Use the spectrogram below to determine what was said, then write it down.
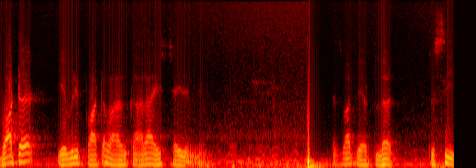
water, every part of Ahankara is Chaitanya. That's what we have to learn, to see.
